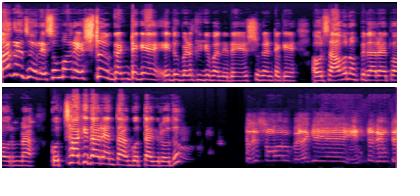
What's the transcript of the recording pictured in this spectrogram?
ನಾಗರಾಜ್ ಅವರೇ ಸುಮಾರು ಎಷ್ಟು ಗಂಟೆಗೆ ಇದು ಬೆಳಕಿಗೆ ಬಂದಿದೆ? ಎಷ್ಟು ಗಂಟೆಗೆ ಅವ್ರು ಸಾವನ್ನಪ್ಪಿದ್ದಾರೆ ಅಥವಾ ಅವ್ರನ್ನ ಕೊಚ್ಚಾಕಿದ್ದಾರೆ ಅಂತ ಗೊತ್ತಾಗಿರೋದು? ಸರಿ ಸುಮಾರು ಬೆಳಗ್ಗೆ ಎಂಟು ಗಂಟೆ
